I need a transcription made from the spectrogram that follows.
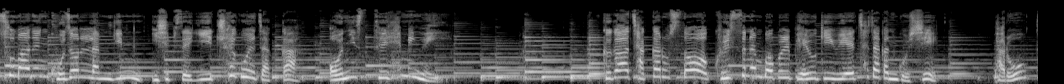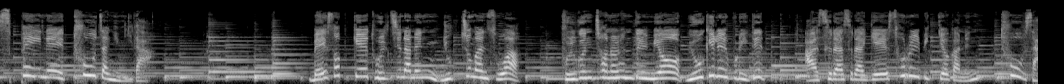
수많은 고전을 남긴 20세기 최고의 작가 어니스트 해밍웨이. 그가 작가로서 글 쓰는 법을 배우기 위해 찾아간 곳이 바로 스페인의 투우장입니다. 매섭게 돌진하는 육중한 소와 붉은 천을 흔들며 묘기를 부리듯 아슬아슬하게 소를 비껴가는 투우사.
